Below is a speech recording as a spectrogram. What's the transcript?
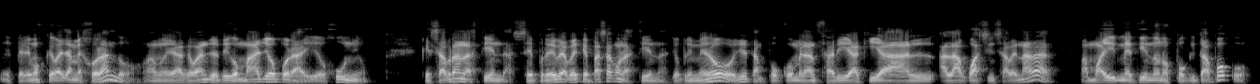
esperemos que vaya mejorando, a medida que van, yo digo, mayo por ahí o junio, que se abran las tiendas, se pruebe a ver qué pasa con las tiendas. Yo primero, oye, tampoco me lanzaría aquí al, agua sin saber nadar. Vamos a ir metiéndonos poquito a poco.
